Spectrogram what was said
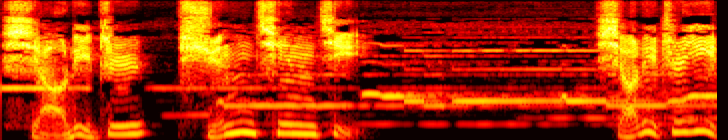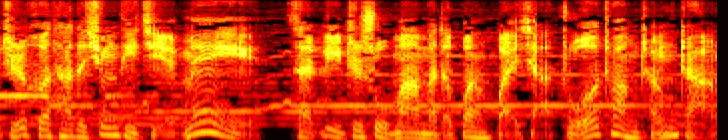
小荔枝寻亲记。小荔枝一直和他的兄弟姐妹在荔枝树妈妈的关怀下茁壮成长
